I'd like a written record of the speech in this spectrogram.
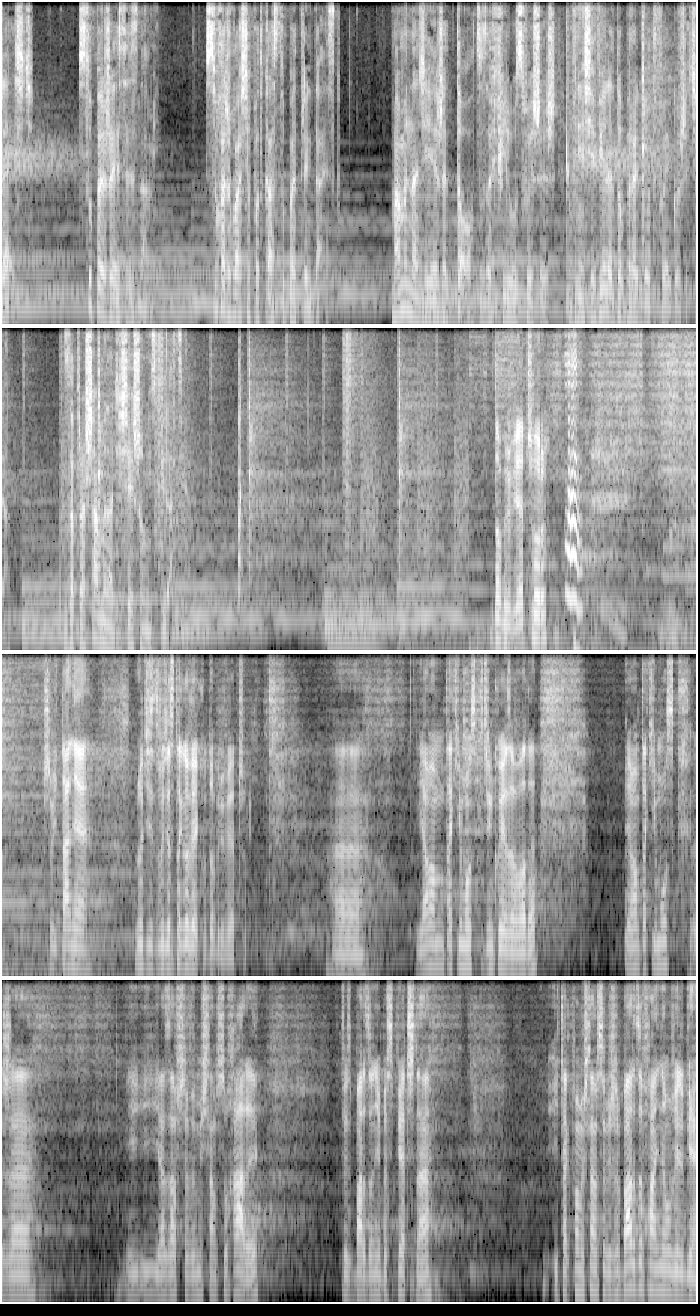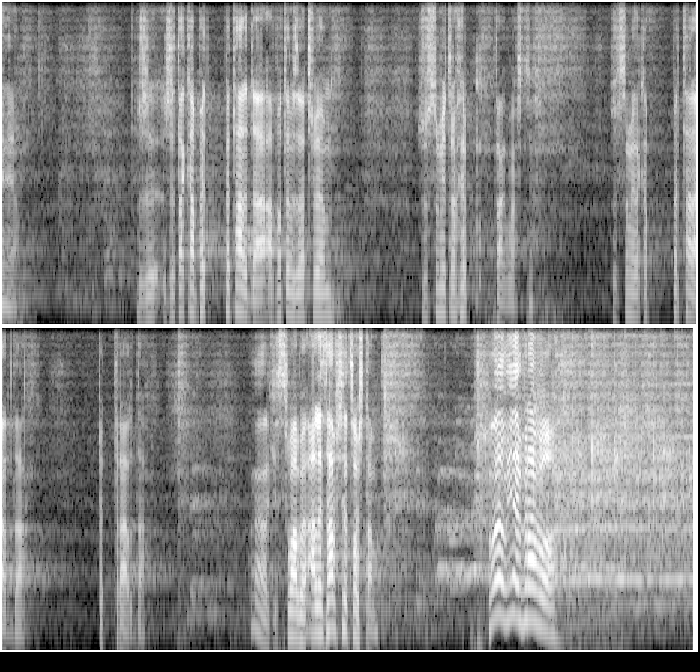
Cześć. Super, że jesteś z nami. Słuchasz właśnie podcastu Petry Gdańsk. Mamy nadzieję, że to, co za chwilę usłyszysz, wniesie wiele dobrego do Twojego życia. Zapraszamy na dzisiejszą inspirację. Dobry wieczór. Przywitanie ludzi z XX wieku. Dobry wieczór. E, Ja mam taki mózg, dziękuję za wodę. Ja mam taki mózg, że i, i ja zawsze wymyślam suchary. To jest bardzo niebezpieczne. I tak pomyślałem sobie, że bardzo fajne uwielbienie. Że, że taka pet, petarda, a potem zobaczyłem, że w sumie trochę, tak właśnie, że w sumie taka petarda. Petrarda. No, takie słabe, ale zawsze coś tam. No nie, brawo!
